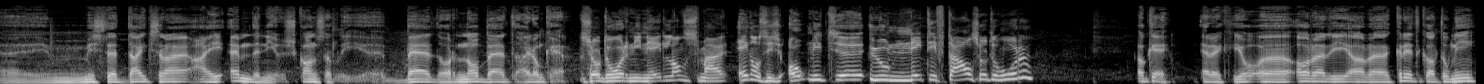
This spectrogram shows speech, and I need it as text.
Uh, Mr. Dijkstra, I am the news, constantly. Uh, bad or no bad, I don't care. Zo te horen niet Nederlands, maar Engels is ook niet uw native taal, zo te horen? Oké, okay, Eric, you already are critical to me.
